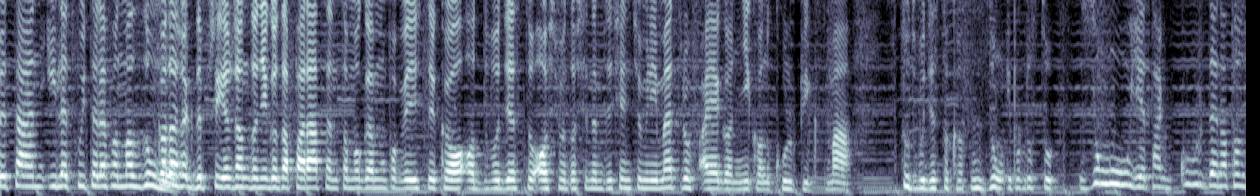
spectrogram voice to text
pytań, ile twój telefon ma zoomu. Szkoda, że gdy przyjeżdżam do niego z aparatem, to mogę mu powiedzieć tylko od 28 do 70 mm, a jego Nikon Coolpix ma 120-krotny zoom i po prostu zoomuje tak kurde na tą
